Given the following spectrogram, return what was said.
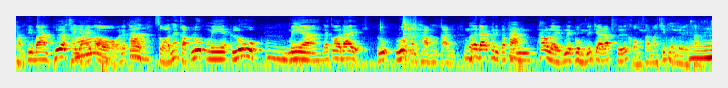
ทำที่บ้านเพื่อขยายต่อออแล้วก็ค่ะสอนให้กับลูกเมียลูกอืมเมียแล้วก็ได้ร่ร่วมกันทำกันเหมือนเมื่อได้ผลิตภัณฑ์เท่าเลยในกลุ่มนี้จะรับซื้อของสมาชิกหมดเลยครับอืม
